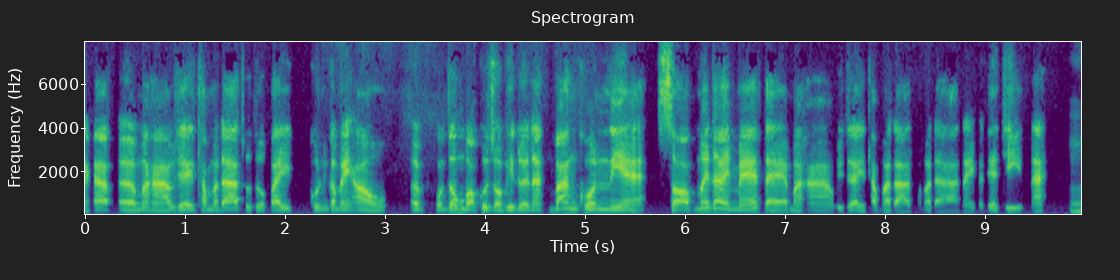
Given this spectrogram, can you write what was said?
นะครับเออมหาวิทยาลัยธรรมดาทั่วๆไปคุณก็ไม่เอาเออผมต้องบอกคุณโสภิตด้วยนะ บางคนเนี่ยสอบไม่ได้แม้แต่มหาวิทยาลัยธรรมดาธรรมดาในประเทศจีนนะอื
